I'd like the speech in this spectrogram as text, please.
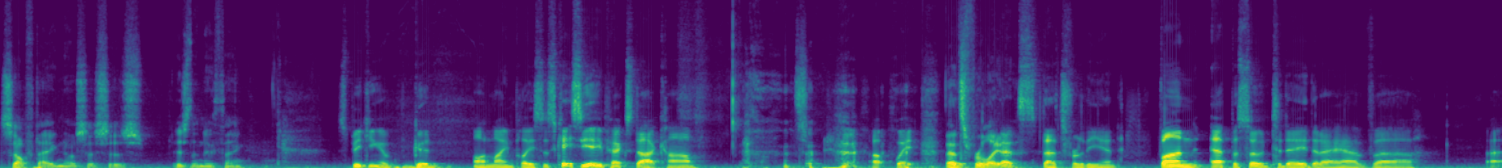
self-diagnosis is is the new thing. Speaking of good online places, KCApex.com. oh, wait. That's for later. That's that's for the end. Fun episode today that I have. Uh, uh,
